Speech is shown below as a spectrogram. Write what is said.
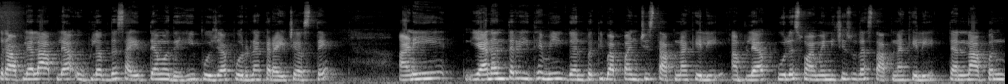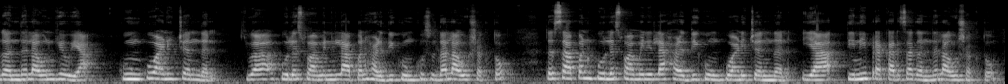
तर आपल्याला आपल्या उपलब्ध साहित्यामध्ये ही पूजा पूर्ण करायची असते. आणि यानंतर इथे मी गणपती बाप्पांची स्थापना केली आपल्या कुलस्वामिनीची सुद्धा स्थापना केली. त्यांना आपण गंध लावून घेऊया. कुंकू आणि चंदन किंवा कुलस्वामिनीला आपण हळदी कुंकूसुद्धा लावू शकतो. तसं आपण कुलस्वामिनीला हळदी कुंकू आणि चंदन या तिन्ही प्रकारचा गंध लावू शकतो.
